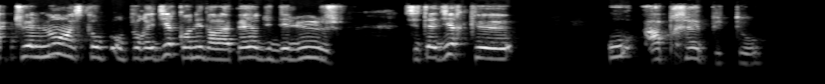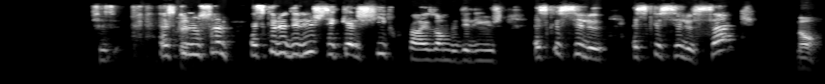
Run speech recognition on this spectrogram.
actuellement, est-ce qu'on on pourrait dire qu'on est dans la période du déluge? C'est-à-dire que, ou après plutôt Est-ce que nous sommes, est-ce que le déluge, c'est quel chiffre, par exemple, le déluge? Est-ce que c'est le, est-ce que c'est le 5 Non.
